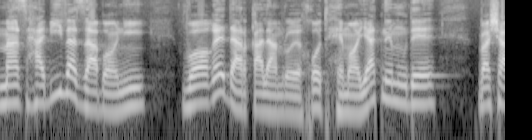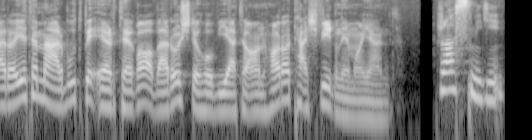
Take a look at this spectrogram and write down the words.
مذهبی و زبانی واقع در قلمرو خود حمایت نموده و شرایط مربوط به ارتقا و رشد هویت آنها را تشویق نمایند. راست میگین.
